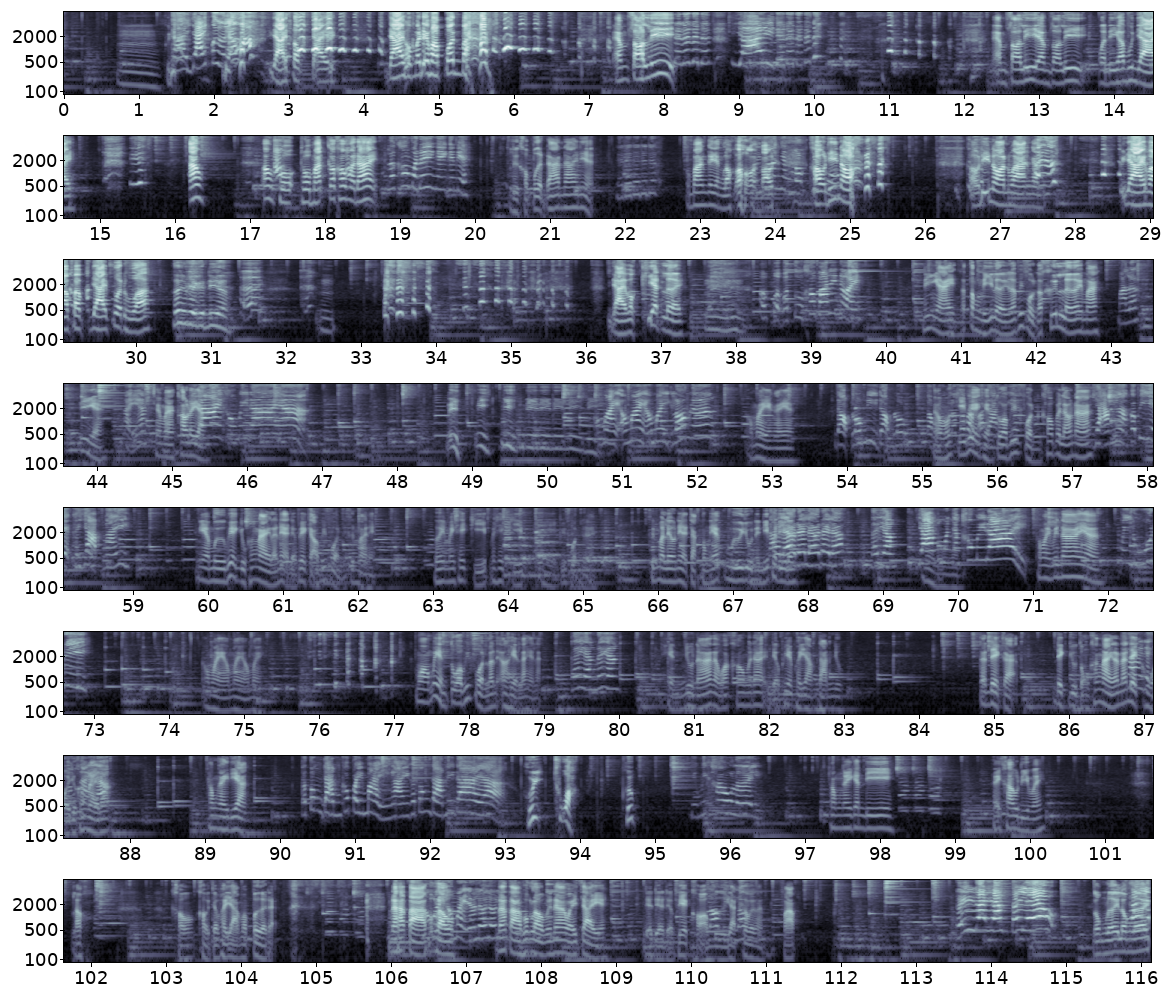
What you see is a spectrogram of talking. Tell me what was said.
อืมคุณยายยายตื่นแล้วยายตกใจ ยายผมไม่ได้มาปล้นบ้านแอมซอรี่เดี๋ยวเดี๋ยวเดี๋ยวยายเดี๋ยวเดี๋ยวเดี๋ยวเดี๋ยวแอมซอรี่แอมซอรี่สวัสดีครับคุณยาย เอ้า เอ้าโทโทมัสก็เข้ามาได้ แล้วเข้ามาได้ยังไงกันเนี่ย หรือเขาเปิดด้านได้เนี่ย เดี๋ยวเดี๋ยวเดี๋ยวเดี๋ยวบ้านก็ยังล็อกเอาเฮ้ยเขาบ้นยังล็อกเขาที่นอน เอาที่นอนวางกัน ยายมาแบบยายปวดหัว เฮ้ยอะไรกันเนี่ยอืยายบอกเครียดเลยอเอาเปิดประตูเข้าบ้านให้หน่อย นี่ไงก็ตรงนี้เลยแล้วพี่ฝนก็ขึ้นเลยมา มาเลยนี่ไง ไหนอะใช่ไหมเข้าได้ยัง ได้เขาไม่ได้อะนี่นี่นี่นี่นี่นี่นี่เอาใหม่เอาใหม่เอาใหม่อีกรอบนึง เอาใหม่ยังไงอะ ดรอปลงดิดรอปลงดรอปแต่ลงเมื่อแล้วกี้ก็พี่เอกเห็นตัวพี่ฝนเข้าไปแล้วนะ ยังอะก็พี่เอกขยับไง เนี่ยมือพี่เอกอยู่ข้างในแล้วเนี่ยเดี๋ยวพี่เอกจะเอาพี่ฝนขึ้นมาเนี่ยอเฮ้ยไม่ใช่กรีฟไม่ใช่กรีฟนี่พี่ฝนเลยขึ้นมาเร็วเนี่ยจากตรงเนี้ยมืออยู่ในนี้พอได้ดีแล้วเลยได้แล้วได้แล้วได้ยังยังมันยังเข้าไม่ได้ ทำไมไม่ได้อะไม่รู้ดิ เอาใหม่เอาใหม่เอาใหม่ มองไม่เห็นตัวพี่ฝนแล้วเนี่ยเอาเห็นแล้วเห็นแล้วได้ยังได้ยัง เห็นอยู่นะ แต่ว่าเข้าไม่ได้เดี๋ยวพี่เอกพยายามดันอยู่ แต่เด็กอะเด็กอยู่ตรงข้างในแล้วนะ เด็กหัวอยู่ข้างในแล้วทำไงดีอะก็ต้องดันเข้าไปใหม่ไงก็ต้องดันให้ได้อะหุยชั่วยังไม่เข้าเลยทำไงกันดี ให้เข้าดีไหมเราเขาเขาจะพยายามมาเปิดอะหน้าตาพวกเราอใหม่เร็วๆเร็วๆหน้าตาพวกเราไม่น่าไว้ใจ เดี๋ยวเดี๋ยวเดี๋ยวพี่เอกขอมือยัดเข้าไปก่อน ฟับ เฮ้ยได้ยังได้แล้ว ลงเลยลงเลย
